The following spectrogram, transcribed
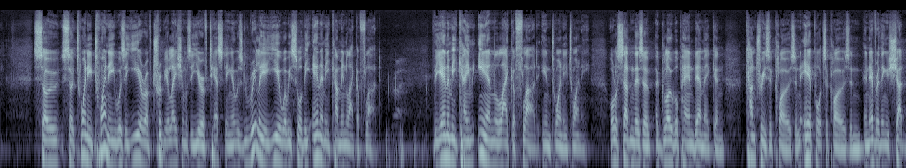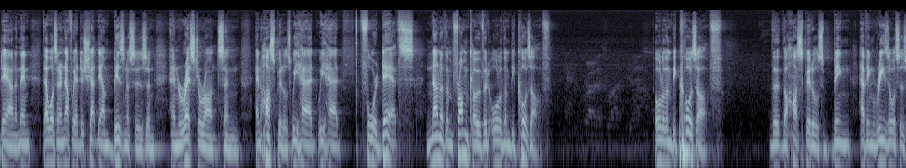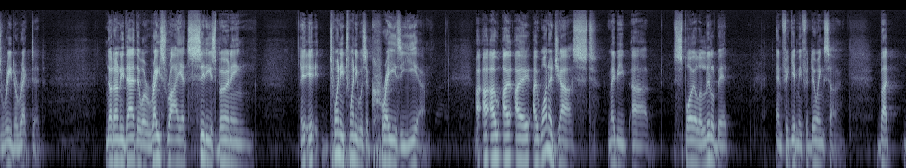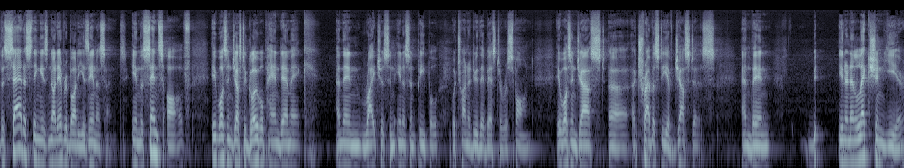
so, so 2020 was a year of tribulation, was a year of testing. It was really a year where we saw the enemy come in like a flood. The enemy came in like a flood in 2020. All of a sudden, there's a, a global pandemic, and countries are closed, and airports are closed, and, and everything is shut down. And then that wasn't enough. We had to shut down businesses and, and restaurants and, and hospitals. We had, we had four deaths, none of them from COVID, all of them because of all of them because of the, the hospitals being having resources redirected. Not only that, there were race riots, cities burning. It, it, 2020 was a crazy year. I, I, I, I want to just maybe uh, spoil a little bit, and forgive me for doing so. But the saddest thing is, not everybody is innocent in the sense of it wasn't just a global pandemic and then righteous and innocent people were trying to do their best to respond. It wasn't just uh, a travesty of justice, and then in an election year,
